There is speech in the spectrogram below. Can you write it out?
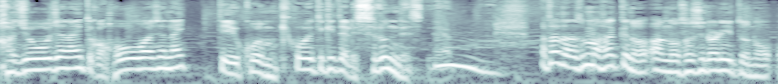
過剰じゃないとか飽和じゃないっていう声も聞こえてきたりするんですね、うん、ただ、まあ、さっきのあのソシラリートの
